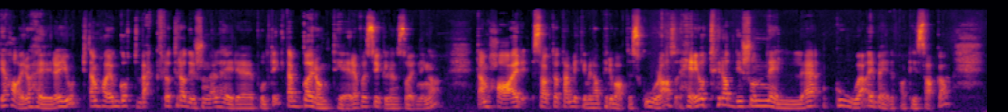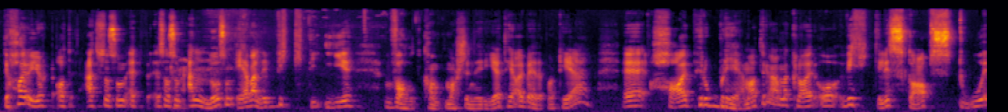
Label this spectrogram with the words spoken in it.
Det har jo Høyre gjort. De har jo gått vekk fra tradisjonell høyrepolitikk. De garanterer for sykelønnsordninga. De har sagt at de ikke vil ha private skoler. Altså, her er jo tradisjonelle, gode Arbeiderpartisaker. Det har jo gjort at et, sånn, som et, sånn som LO, som er veldig viktig i valgkampmaskineriet til Arbeiderpartiet eh, har problemer tror jeg, med klar å virkelig skape stor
